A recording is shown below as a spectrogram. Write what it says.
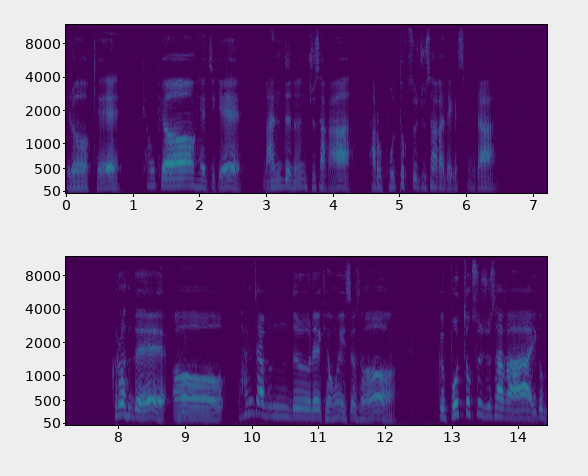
이렇게 평평해지게 만드는 주사가 바로 보톡스 주사가 되겠습니다. 그런데 어, 환자분들의 경우에 있어서 그 보톡스 주사가 이거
